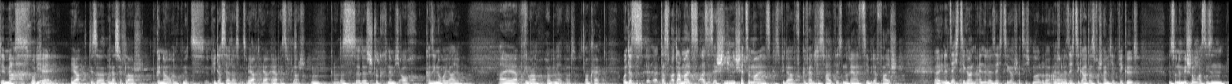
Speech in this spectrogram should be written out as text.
Dem mit Woody Allen. Ja, dieser Persiflage. Genau, und mit Peter Sellers und so Ja, weiter. ja, ja. Persiflage. Genau, das ist äh, das Stück nämlich auch Casino Royale Ah ja, prima. Herb Alpert. Okay. Und das, äh, das war damals, als es erschien, ich schätze mal, es ist wieder gefährliches Halbwissen, nachher heißt es hier wieder falsch, äh, in den 60ern, Ende der 60er, schätze ich mal, oder Anfang Ja. der 60er hat er es wahrscheinlich entwickelt. Und so eine Mischung aus diesen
